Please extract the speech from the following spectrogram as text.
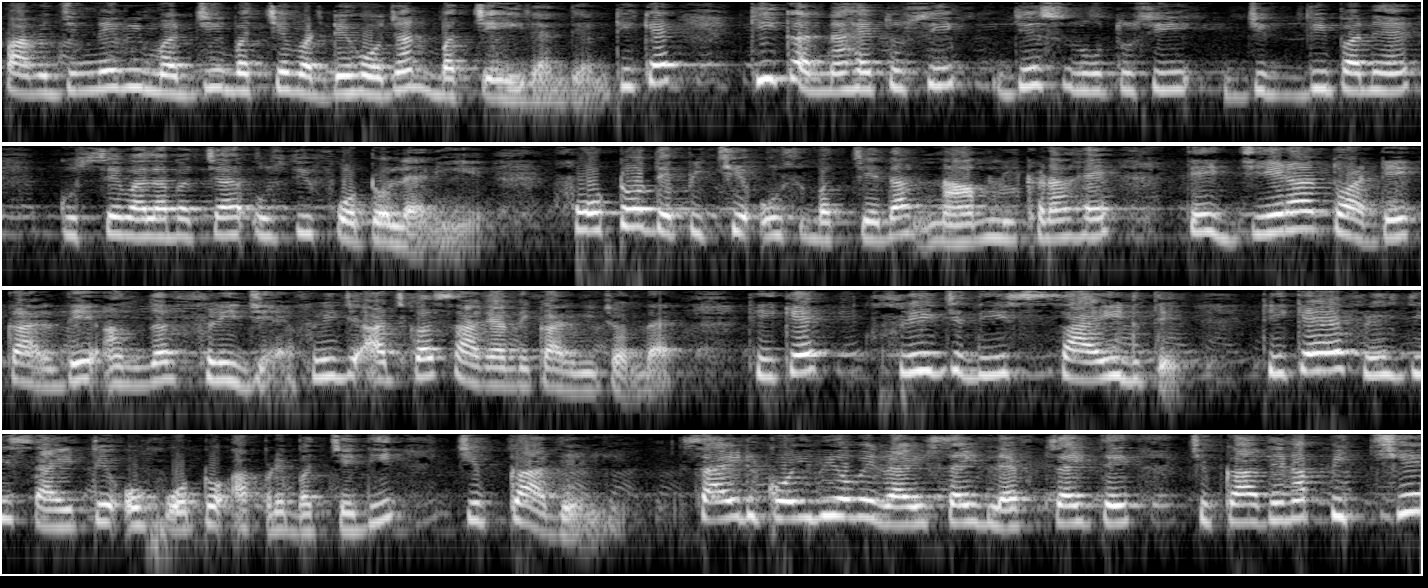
ਭਾਵੇਂ ਜਿੰਨੇ ਵੀ ਮਰਜ਼ੀ ਬੱਚੇ ਵੱਡੇ ਹੋ ਜਾਣ, ਬੱਚੇ ਹੀ ਰਹਿੰਦੇ ਹਨ, ਠੀਕ ਹੈ? ਕੀ ਕਰਨਾ ਹੈ ਤੁਸੀਂ? ਜਿਸ ਨੂੰ ਤੁਸੀਂ ਜਿੱਦੀਪਨ ਹੈ, ਗੁੱਸੇ ਵਾਲਾ ਬੱਚਾ ਹੈ ਉਸ ਦੀ ਫੋਟੋ ਲੈਣੀ ਹੈ। ਫੋਟੋ ਦੇ ਪਿੱਛੇ ਉਸ ਬੱਚੇ ਦਾ ਨਾਮ ਲਿਖਣਾ ਹੈ ਤੇ ਜਿਹੜਾ ਤੁਹਾਡੇ ਘਰ ਦੇ ਅੰਦਰ ਫ੍ਰਿਜ ਹੈ। ਫ੍ਰਿਜ ਅੱਜ ਕੱਲ ਸਾਰਿਆਂ ਦੇ ਘਰ ਵਿੱਚ ਹੁੰਦਾ ਹੈ। ਠੀਕ ਹੈ? ਫ੍ਰਿਜ ਦੀ ਸਾਈਡ ਤੇ, ਠੀਕ ਹੈ? ਫ੍ਰਿਜ ਦੀ ਸਾਈਡ ਤੇ ਉਹ ਫੋਟੋ ਆਪਣੇ ਬੱਚੇ ਦੀ ਚਿਪਕਾ ਦੇਣੀ ਸਾਈਡ ਕੋਈ ਵੀ ਹੋਵੇ ਰਾਈਟ ਸਾਈਡ ਲੈਫਟ ਸਾਈਡ ਤੇ ਚਿਪਕਾ ਦੇਣਾ, ਪਿੱਛੇ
